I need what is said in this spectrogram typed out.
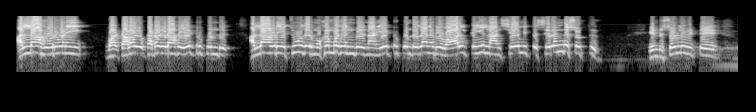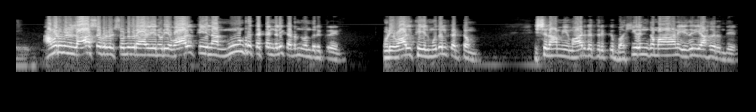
அல்லாஹ் ஒருவனை கடவுளாக ஏற்றுக்கொண்டு அல்லாஹுடைய தூதர் முகமது என்று நான் ஏற்றுக்கொண்டுதான் என்னுடைய வாழ்க்கையில் நான் சேமித்த சிறந்த சொத்து என்று சொல்லிவிட்டு அமர்வினல் ஆஷ் அவர்கள் சொல்லுகிறார்கள் என்னுடைய வாழ்க்கையில் நான் மூன்று கட்டங்களை கடந்து வந்திருக்கிறேன். என்னுடைய வாழ்க்கையில் முதல் கட்டம் இஸ்லாமிய மார்க்கத்திற்கு பகிரங்கமான எதிரியாக இருந்தேன்.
